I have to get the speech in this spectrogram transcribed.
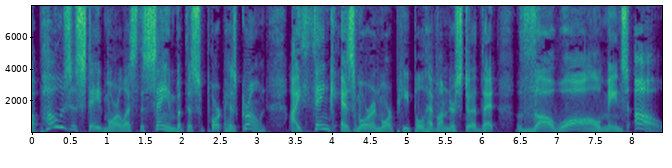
Oppose has stayed more or less the same, but the support has grown. I think as more and more people have understood that the wall means, oh,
